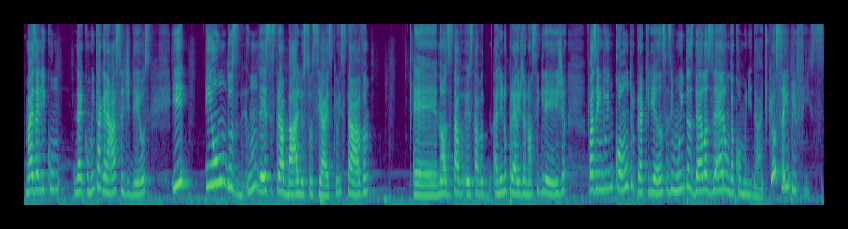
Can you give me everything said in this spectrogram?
mas ali com, né, com muita graça de Deus. E em um, dos, um desses trabalhos sociais que eu estava, é, nós estava, eu estava ali no prédio da nossa igreja, fazendo um encontro para crianças e muitas delas eram da comunidade, o que eu sempre fiz.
